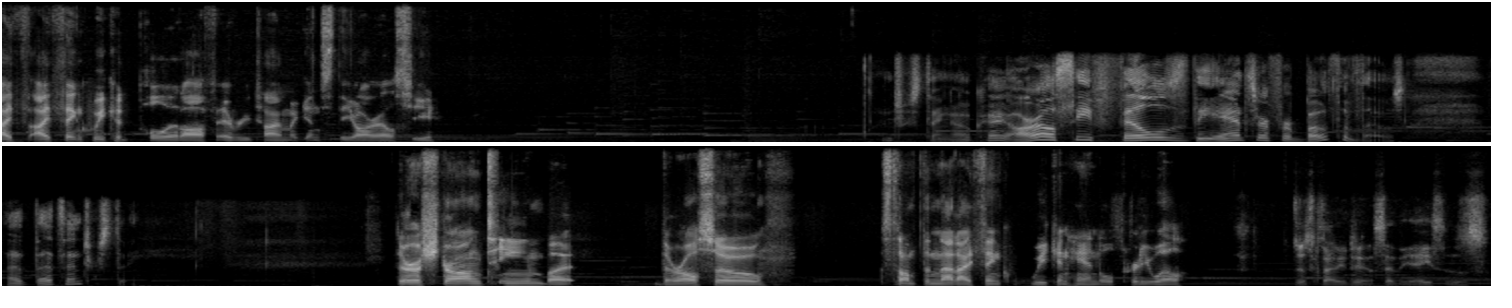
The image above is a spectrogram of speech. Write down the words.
I th- I think we could pull it off every time against the RLC. Interesting. Okay. RLC fills the answer for both of those. That that's interesting. They're a strong team, but they're also something that I think we can handle pretty well. Just glad he didn't say the Aces.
